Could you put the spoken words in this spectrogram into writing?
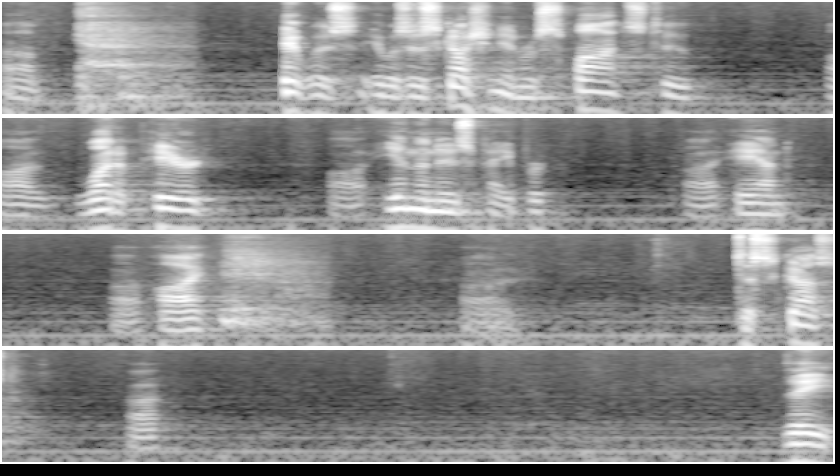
um, it was, it was a discussion in response to uh, what appeared uh, in the newspaper, uh, and uh, I uh, discussed uh, the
